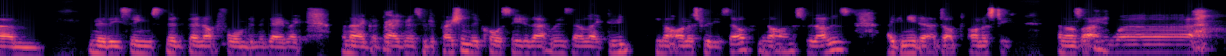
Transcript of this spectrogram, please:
Um, you know these things that they're not formed in a day. Like when I got diagnosed right. with depression, the core seed of that was they're like, dude, you're not honest with yourself. You're not honest with others. Like you need to adopt honesty. And I was like, whoa.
